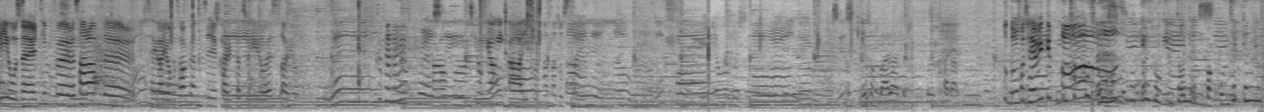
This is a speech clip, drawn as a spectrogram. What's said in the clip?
저희 오늘 팀플 사람들 제가 영상 편지 가르쳐 주기로 했어요. 여러분 효경이가 이거 사다 줬어요. 계속 말하자. 가라고. 너무 재밌겠다. 계속 인터넷 막 검색했는데.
